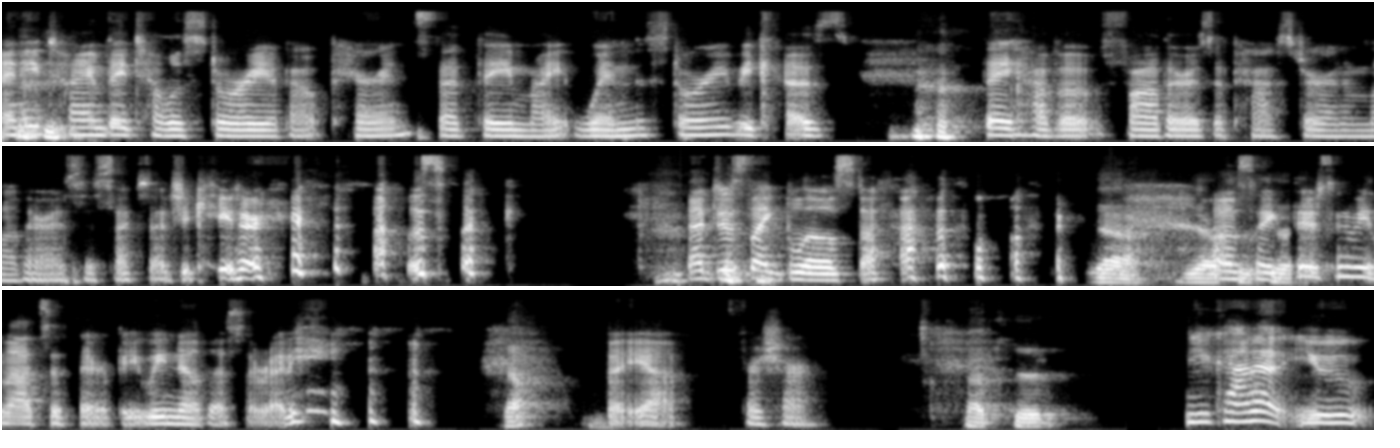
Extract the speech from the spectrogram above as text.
anytime they tell a story about parents that they might win the story because they have a father as a pastor and a mother as a sex educator. I was like, that just like blows stuff out of the water. Yeah. Yeah. I was like, sure. there's going to be lots of therapy. We know this already. yeah. But yeah, for sure. That's good. You kind of you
